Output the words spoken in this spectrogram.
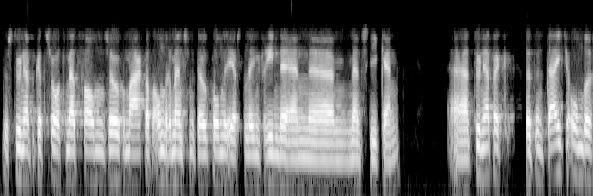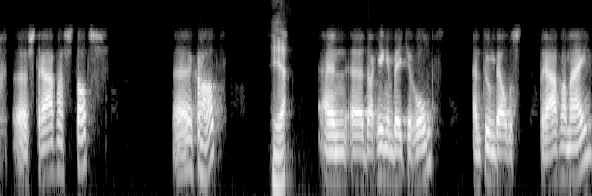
Dus toen heb ik het soort met van zo gemaakt dat andere mensen het ook konden. Eerst alleen vrienden en uh, mensen die ik ken. Uh, toen heb ik het een tijdje onder uh, Strava Stads gehad. Ja. En dat ging een beetje rond. En toen belde Strava mij.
